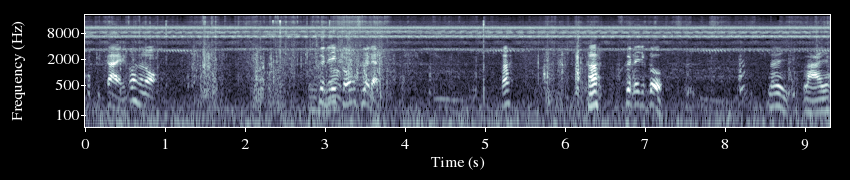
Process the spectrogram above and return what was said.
กบปีไก่ก็เนาะ ขึ้นได้อีกตัวขึ้นได้ฮะฮะขึ้นได้อีกตัวได้หลายอยู่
